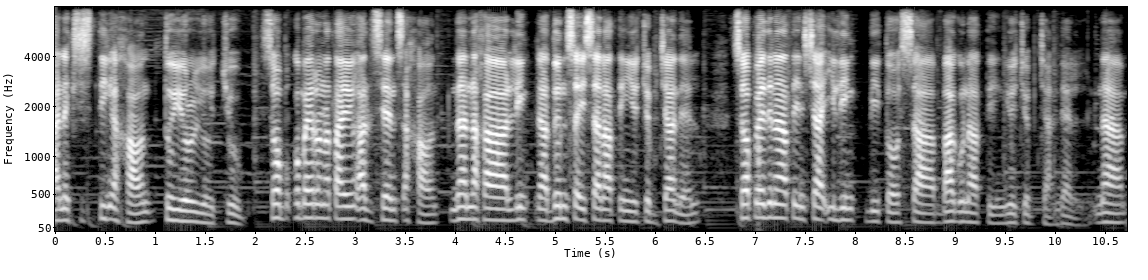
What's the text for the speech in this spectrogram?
an existing account to your YouTube. So kung mayroon na tayong AdSense account na naka-link na dun sa isa nating YouTube channel, so pwede natin siya i-link dito sa bago nating YouTube channel na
